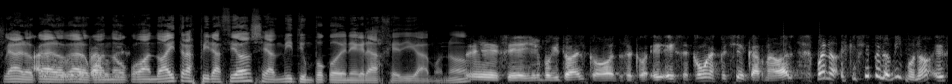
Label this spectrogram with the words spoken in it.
Claro, claro, la claro. Cuando, cuando hay transpiración se admite un poco de negraje, digamos, ¿no? Sí, sí, y un poquito de alcohol. Entonces, e- es, como una especie de carnaval. Bueno, es que siempre lo mismo, ¿no? Es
